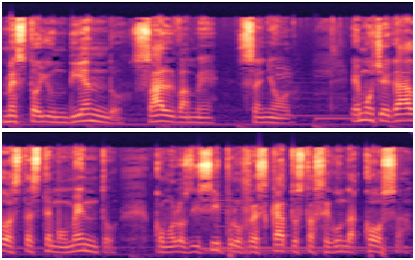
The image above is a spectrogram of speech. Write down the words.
me estoy hundiendo, sálvame Señor. Hemos llegado hasta este momento, como los discípulos rescato esta segunda cosa.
